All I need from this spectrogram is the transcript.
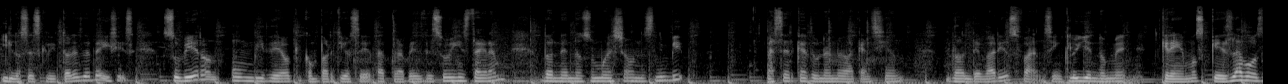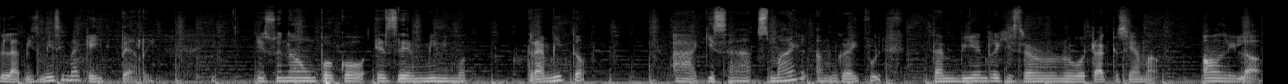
y los escritores de Daisies subieron un video que compartió Seth a través de su Instagram donde nos muestra un snippet acerca de una nueva canción donde varios fans, incluyéndome, creemos que es la voz de la mismísima Katy Perry y suena un poco ese mínimo tramito a quizá Smile, I'm Grateful. También registraron un nuevo track que se llama Only Love.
